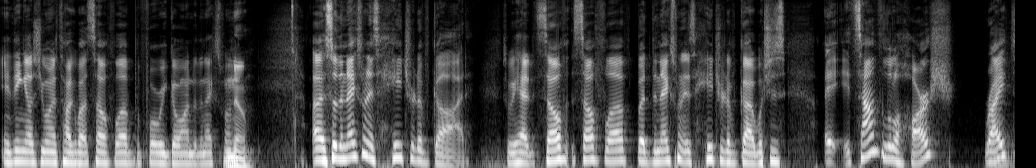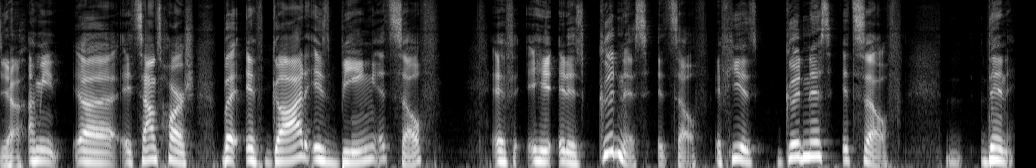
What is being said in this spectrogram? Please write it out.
Anything else you want to talk about self-love before we go on to the next one? No. Uh, so the next one is hatred of God. So we had self self love, but the next one is hatred of God, which is it, it sounds a little harsh, right? Yeah. I mean, uh, it sounds harsh, but if God is being itself, if he, it is goodness itself, if He is goodness itself, then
